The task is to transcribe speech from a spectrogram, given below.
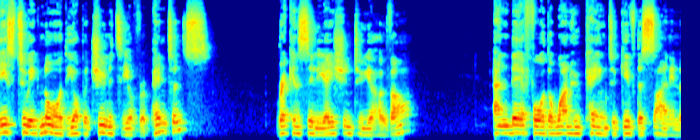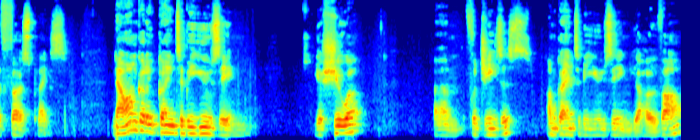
is to ignore the opportunity of repentance, reconciliation to Jehovah, and therefore the one who came to give the sign in the first place. Now I'm going to, be using Yeshua um, for Jesus. I'm going to be using Jehovah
